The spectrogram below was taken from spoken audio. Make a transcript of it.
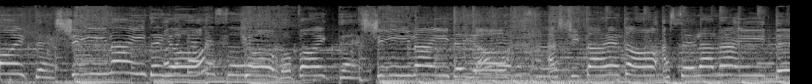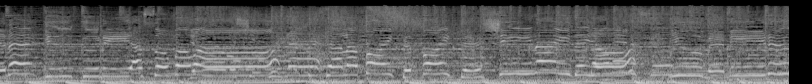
覚えてしないでよ今日覚えてしないでよ明日へと焦らないでねゆっくり遊ぼうからぼいてぼいてしないでよ夢見る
